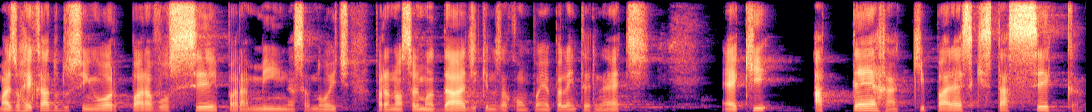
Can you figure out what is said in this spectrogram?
mas o recado do Senhor para você, para mim nessa noite, para a nossa irmandade que nos acompanha pela internet, é que a terra que parece que está seca,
